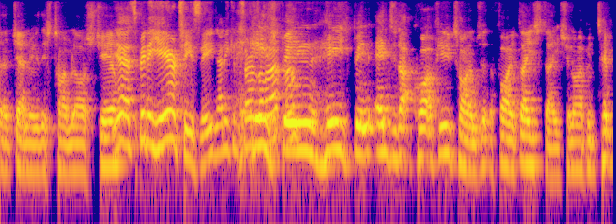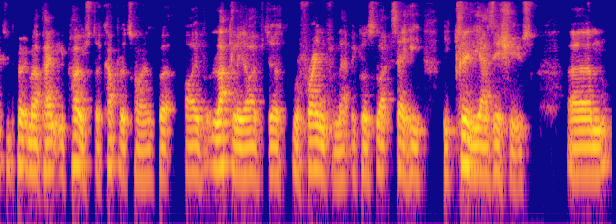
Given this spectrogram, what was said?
uh, January this time last year. Yeah, it's been a year, TC. Any concerns he's about been, that? He's been entered up quite a few times at the five day stage, and I've been tempted to put him up anti post a couple of times, but I've luckily I've just refrained from that because, like I say, he he clearly has issues. Um,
